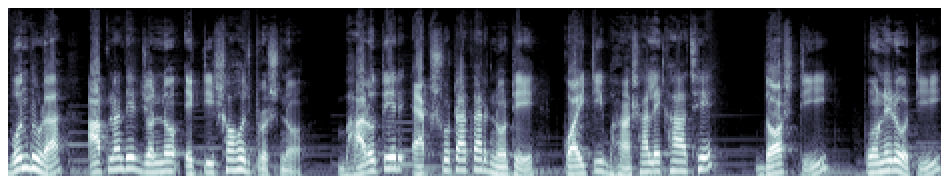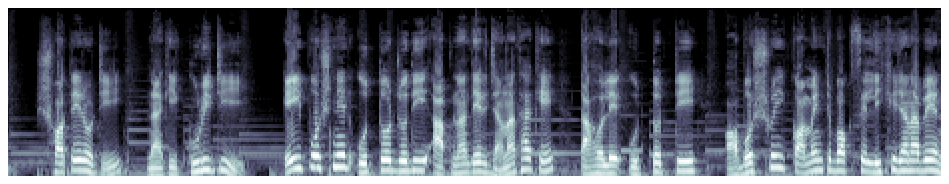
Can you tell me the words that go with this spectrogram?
বন্ধুরা, আপনাদের জন্য একটি সহজ প্রশ্ন। ভারতের একশো টাকার নোটে কয়টি ভাষা লেখা আছে? দশটি, পনেরোটি, সতেরোটি, নাকি কুড়িটি? এই প্রশ্নের উত্তর যদি আপনাদের জানা থাকে, তাহলে উত্তরটি অবশ্যই কমেন্ট বক্সে লিখে জানাবেন।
